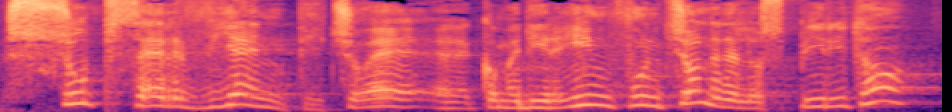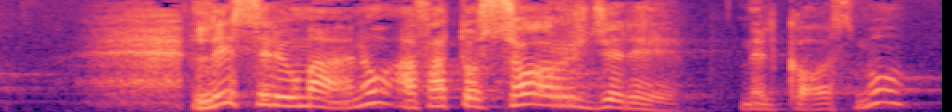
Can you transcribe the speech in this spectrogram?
subservienti, cioè eh, come dire in funzione dello spirito, l'essere umano ha fatto sorgere nel cosmo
